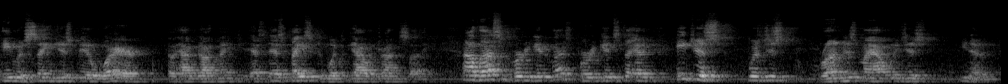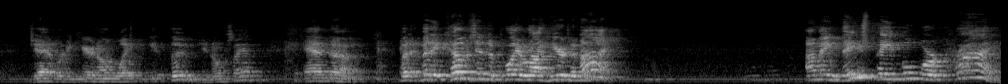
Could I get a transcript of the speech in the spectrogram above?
he was saying just be aware of how God made you. That's, that's basically what the guy was trying to say. Now that's a pretty good, that's a pretty good statement. He just was just running his mouth, was just, you know, jabbering and carrying on waiting to get food, you know what I'm saying? And, uh, but, but it comes into play right here tonight. I mean, these people were crying.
